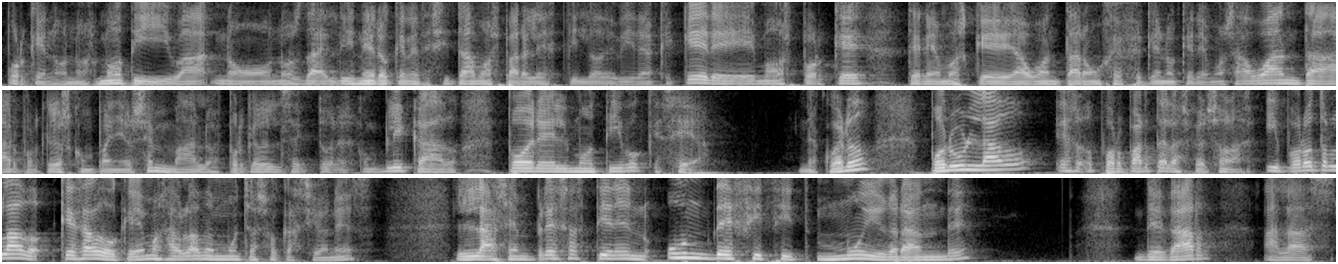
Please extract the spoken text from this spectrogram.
Porque no nos motiva, no nos da el dinero que necesitamos para el estilo de vida que queremos, porque tenemos que aguantar a un jefe que no queremos aguantar, porque los compañeros son malos, porque el sector es complicado, por el motivo que sea. ¿De acuerdo? Por un lado, eso por parte de las personas. Y por otro lado, que es algo que hemos hablado en muchas ocasiones, las empresas tienen un déficit muy grande de dar a las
